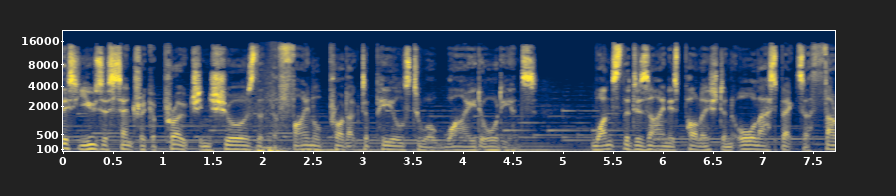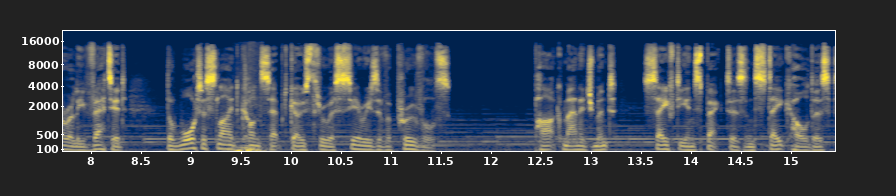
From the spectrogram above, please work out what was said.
This user-centric approach ensures that the final product appeals to a wide audience. Once the design is polished and all aspects are thoroughly vetted, the waterslide concept goes through a series of approvals. Park management, safety inspectors and stakeholders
